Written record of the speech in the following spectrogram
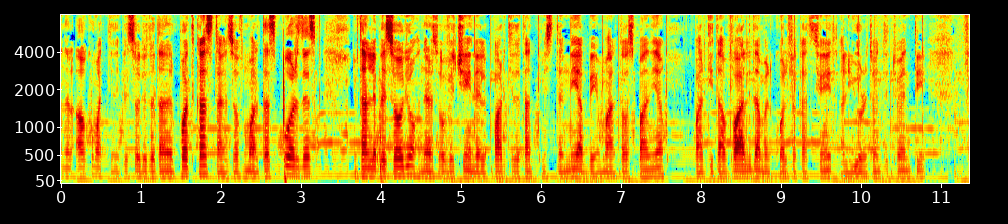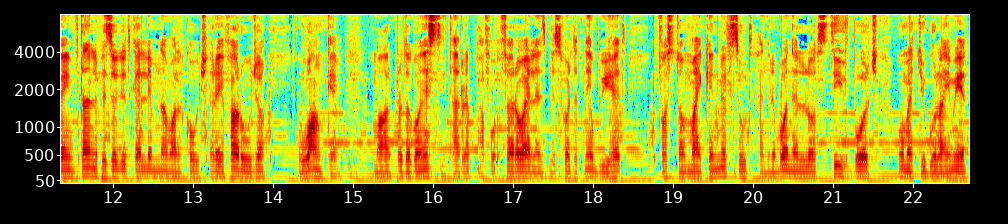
Nilqawkom għattin episodju ta' dan il-podcast Times of Malta Sports Desk. F'dan l-episodju ħners u viċin li l-partita tant mistennija bejn Malta u Spanja, partita valida mill-kwalifikazzjoniet għal Euro 2020, fejn f'dan l-episodju tkellimna mal-coach Ray Farrugia u anke mal-protagonisti tar rebħa fuq Faroe Islands bl-iskorta 2-1 fostom Michael Mifsud, Henry Bonello, Steve Borch u Matthew Gulajmir.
